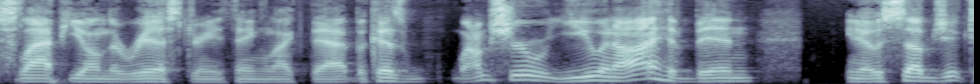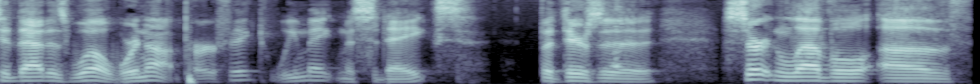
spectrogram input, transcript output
slap you on the wrist or anything like that because I'm sure you and I have been, you know, subject to that as well. We're not perfect. We make mistakes, but there's a certain level of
